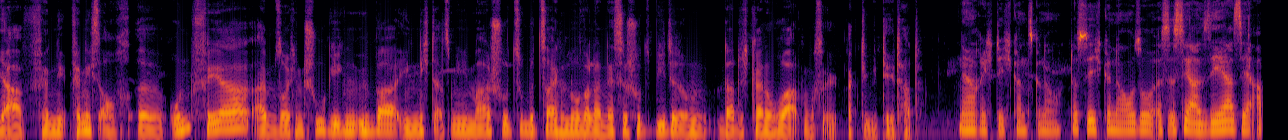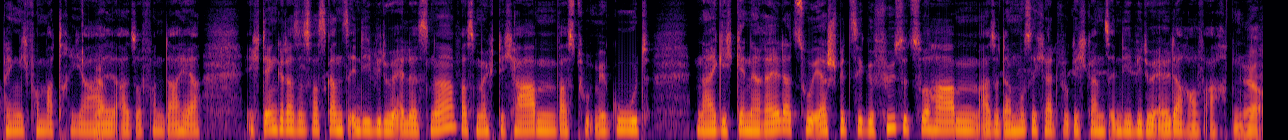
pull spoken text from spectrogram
ja, fände ich es auch äh, unfair, einem solchen Schuh gegenüber ihn nicht als Minimalschuh zu bezeichnen, nur weil er Nässeschutz bietet und dadurch keine hohe Atmungsaktivität hat. Ja, richtig, ganz genau. Das sehe ich genauso. Es ist ja sehr, sehr abhängig vom Material. Ja. Also von daher, ich denke, das ist was ganz Individuelles, ne? Was möchte ich haben? Was tut mir gut? Neige ich generell dazu, eher schwitzige Füße zu haben? Also da muss ich halt wirklich ganz individuell darauf achten. Ja.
